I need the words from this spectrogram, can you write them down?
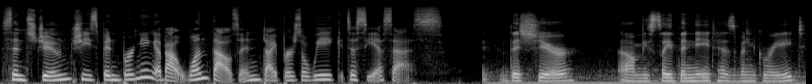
Since June, she's been bringing about 1,000 diapers a week to CSS. This year, obviously, the need has been great.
